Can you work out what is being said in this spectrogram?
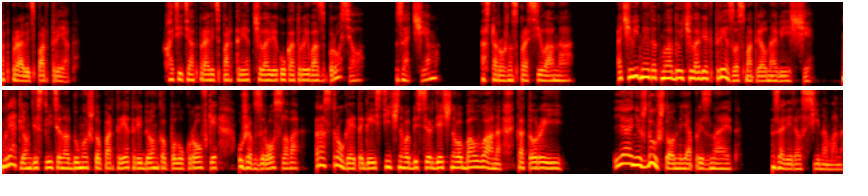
пожал плечами. «Лорд Джон назвал мне его имя и адрес. Я знаю, куда отправить портрет. Хотите отправить портрет человеку, который вас бросил? Зачем? Осторожно спросила она. Очевидно, этот молодой человек трезво смотрел на вещи. Вряд ли он действительно думал, что портрет ребенка-полукровки, уже взрослого, растрогает эгоистичного бессердечного болвана, который... «Я не жду, что он меня признает», — заверил Синнамон.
